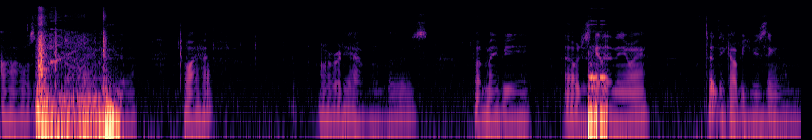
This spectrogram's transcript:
Uh, was it? Yeah, there you go, yeah. Do I have? I already have one of those. But maybe I'll just get it anyway. Don't think I'll be using um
